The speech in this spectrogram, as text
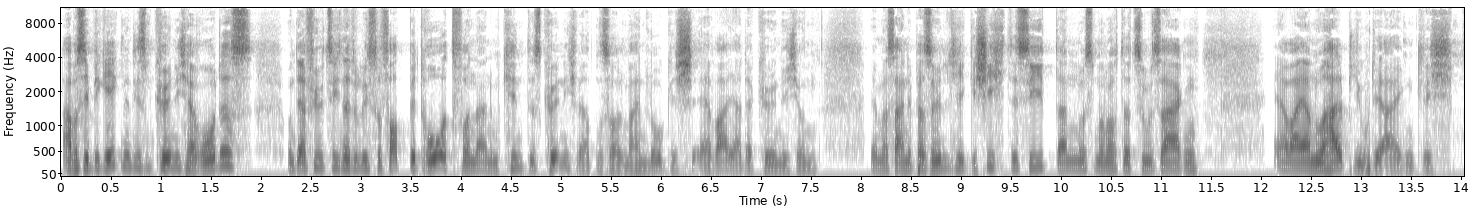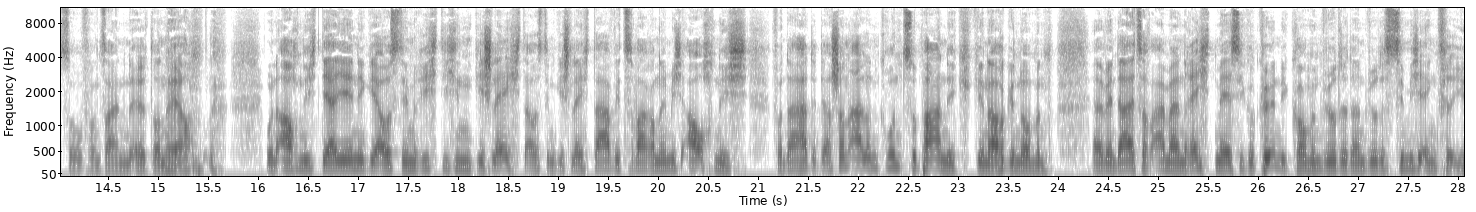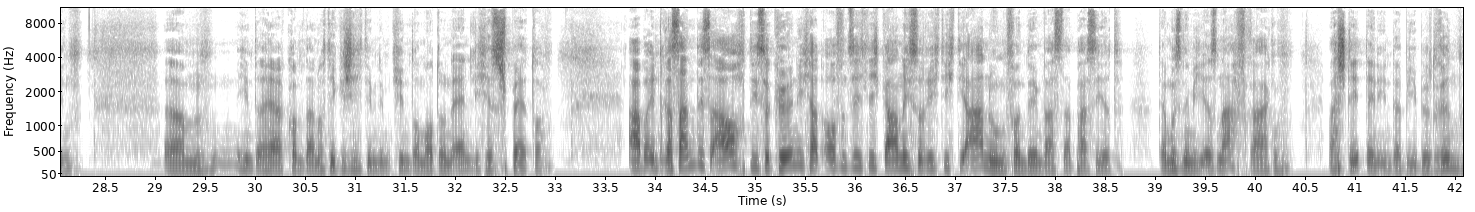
Aber sie begegnen diesem König Herodes und er fühlt sich natürlich sofort bedroht von einem Kind, das König werden soll. Mein logisch, er war ja der König. Und wenn man seine persönliche Geschichte sieht, dann muss man noch dazu sagen, er war ja nur Halbjude eigentlich, so von seinen Eltern her. Und auch nicht derjenige aus dem richtigen Geschlecht, aus dem Geschlecht Davids war er nämlich auch nicht. Von daher hatte er schon allen Grund zur Panik, genau genommen. Äh, wenn da jetzt auf einmal ein rechtmäßiger König kommen würde, dann würde es ziemlich eng für ihn. Ähm, hinterher kommt dann noch die Geschichte mit dem Kindermord und ähnliches später. Aber interessant ist auch, dieser König hat offensichtlich gar nicht so richtig die Ahnung von dem, was da passiert. Der muss nämlich erst nachfragen, was steht denn in der Bibel drin?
